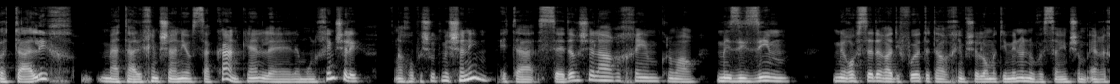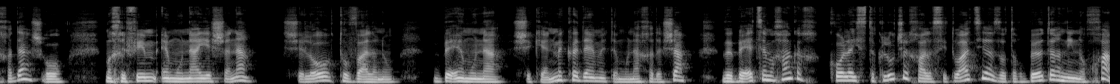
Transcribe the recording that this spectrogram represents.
בתהליך, מהתהליכים שאני עושה כאן, כן, למונחים שלי, אנחנו פשוט משנים את הסדר של הערכים, כלומר, מזיזים מראש סדר העדיפויות את הערכים שלא מתאימים לנו ושמים שם ערך חדש, או מחליפים אמונה ישנה שלא טובה לנו באמונה שכן מקדמת, אמונה חדשה, ובעצם אחר כך כל ההסתכלות שלך על הסיטואציה הזאת הרבה יותר נינוחה.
